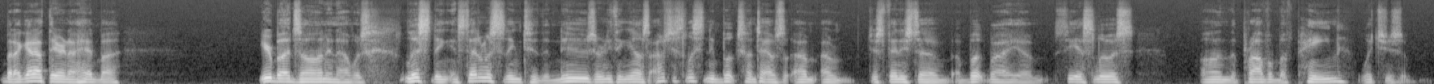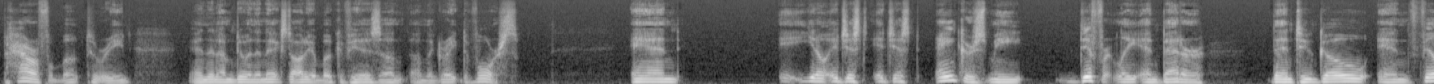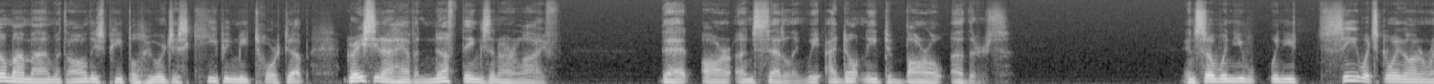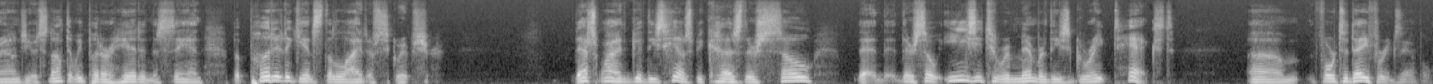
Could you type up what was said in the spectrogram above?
but I got out there and I had my earbuds on and I was listening instead of listening to the news or anything else. I was just listening to books on time. I, was, I, I just finished a, a book by um, C.S. Lewis on the problem of pain, which is a powerful book to read. And then I'm doing the next audiobook of his on, on the great divorce. And you know, it just it just anchors me differently and better than to go and fill my mind with all these people who are just keeping me torqued up. Gracie and I have enough things in our life that are unsettling. We I don't need to borrow others. And so when you when you see what's going on around you, it's not that we put our head in the sand, but put it against the light of scripture. That's why I give these hymns because they're so they're so easy to remember these great texts. Um, for today, for example.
